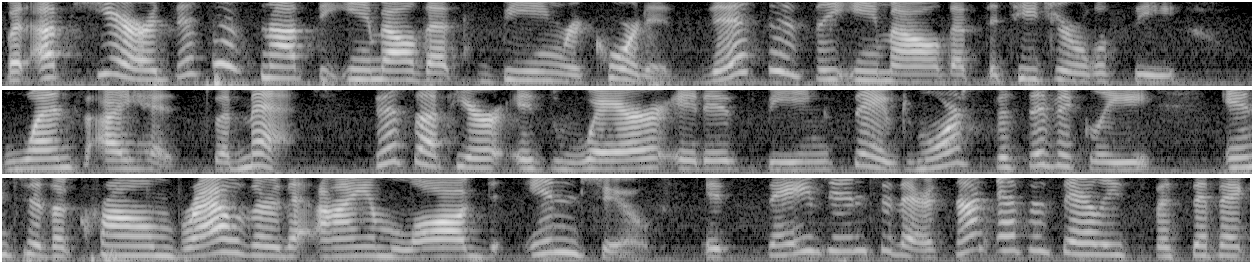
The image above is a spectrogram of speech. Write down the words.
But up here, this is not the email that's being recorded. This is the email that the teacher will see once I hit submit. This up here is where it is being saved. More specifically, into the Chrome browser that I am logged into. It's saved into there. It's not necessarily specific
